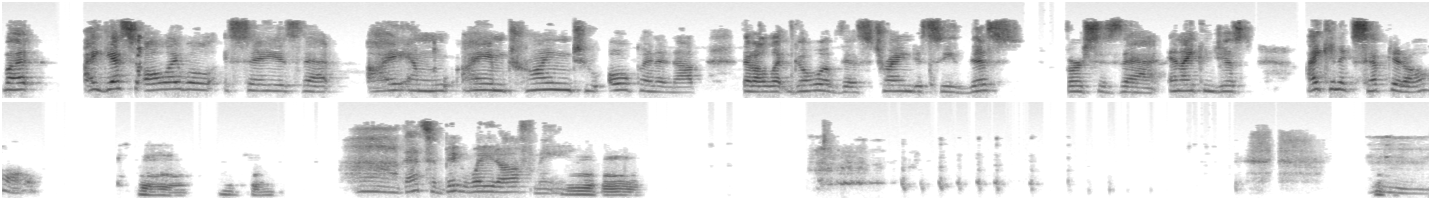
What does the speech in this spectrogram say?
but I guess all I will say is that I am I am trying to open enough that I'll let go of this, trying to see this versus that, and I can just I can accept it all. Mhm. Ah, that's a big weight off me. Mhm. Hmm.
